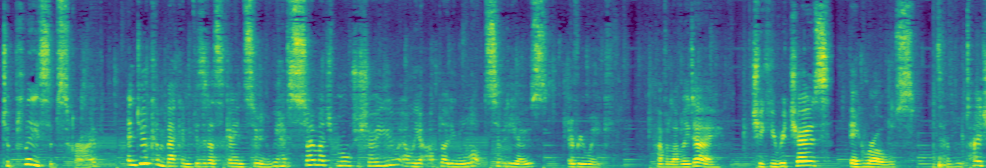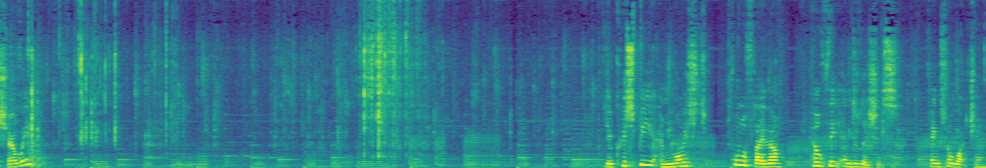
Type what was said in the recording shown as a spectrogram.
to please subscribe and do come back and visit us again soon. We have so much more to show you and we are uploading lots of videos every week. Have a lovely day. Cheeky Richo's egg rolls. Let's have a little taste, shall we? They're crispy and moist, full of flavour, healthy and delicious. Thanks for watching.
